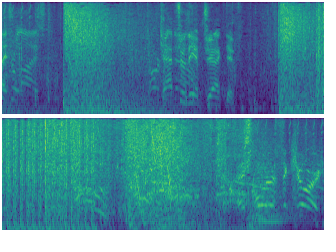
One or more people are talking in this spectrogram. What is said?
Headquarters online. Neutralized! Capture the objective. Headquarters secured.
